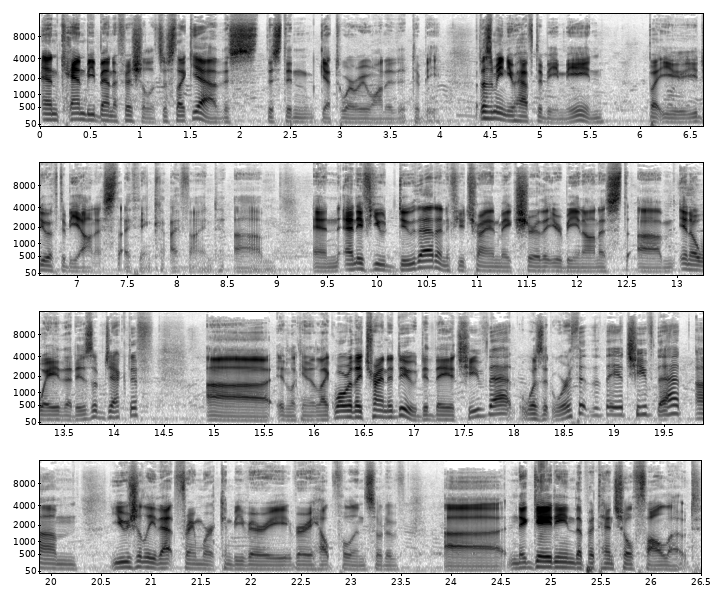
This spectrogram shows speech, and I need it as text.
and can be beneficial. It's just like yeah, this this didn't get to where we wanted it to be. It doesn't mean you have to be mean, but you you do have to be honest. I think I find. Um, and, and if you do that, and if you try and make sure that you're being honest um, in a way that is objective, uh, in looking at like what were they trying to do? Did they achieve that? Was it worth it that they achieved that? Um, usually, that framework can be very very helpful in sort of uh, negating the potential fallout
